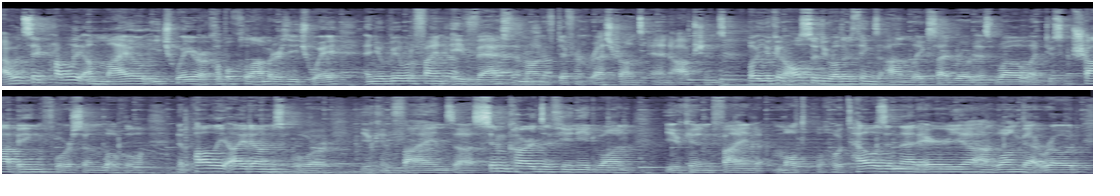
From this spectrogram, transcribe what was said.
I would say, probably a mile each way or a couple kilometers each way, and you'll be able to find a vast amount of different restaurants and options. But you can also do other things on Lakeside Road as well, like do some shopping for some local Nepali items, or you can find uh, SIM cards if you need one. You can find multiple hotels in that area along that road,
